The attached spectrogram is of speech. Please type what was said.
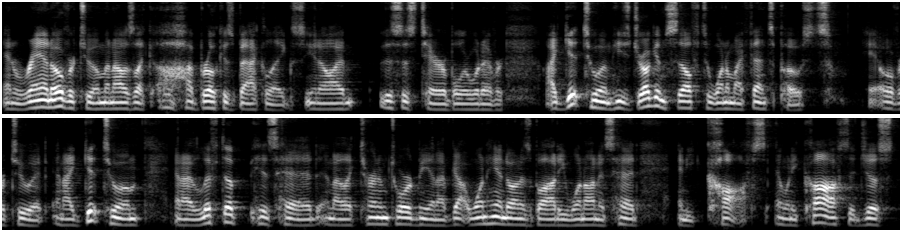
and ran over to him. And I was like, "Oh, I broke his back legs. You know, I this is terrible or whatever." I get to him. He's drug himself to one of my fence posts over to it. And I get to him and I lift up his head and I like turn him toward me and I've got one hand on his body, one on his head and he coughs. And when he coughs it just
